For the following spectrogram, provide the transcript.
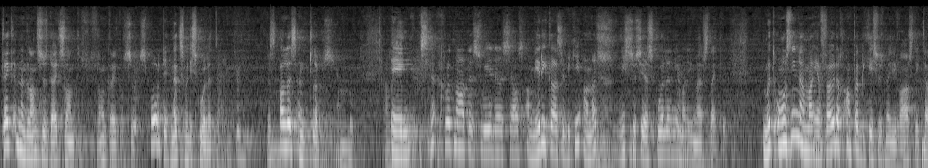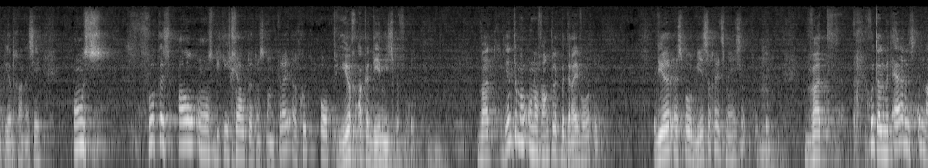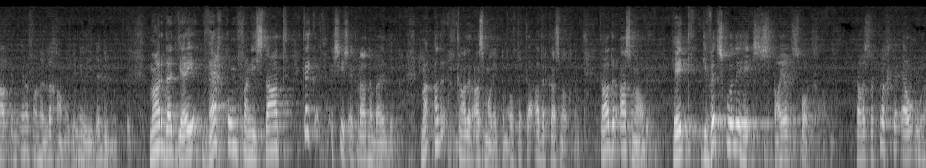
kyk in 'n land soos Duitsland, Frankryk of so, sport het niks met die skole te doen. Dis alles in klubs. En groot mate Swede, selfs Amerika is 'n bietjie anders, nie so seer skole nie, maar die universiteite. Moet ons nie nou maar eenvoudig amper bietjie soos met die waarsty kap heen gaan en sê ons fokus al ons bietjie geld wat ons kan kry goed op jeugakademies byvoorbeeld. Wat heeltemal onafhanklik bedryf word. Deur is vol besigheidsmense wat goed hulle moet ergens inhaak in een of ander liggaam. Ek weet nie hoe jy dit doen nie. Maar dat jy wegkom van die staat. Kyk, ekskuus, ek praat nou baie diep. Maar ander kader asmal ek hom of dit ander kasmal genoem. Kader asmal het die wit skole het baie sport gehad. Daar was verpligte LO.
